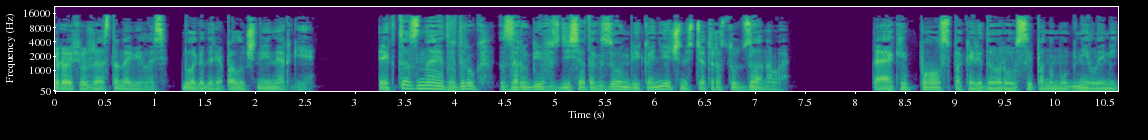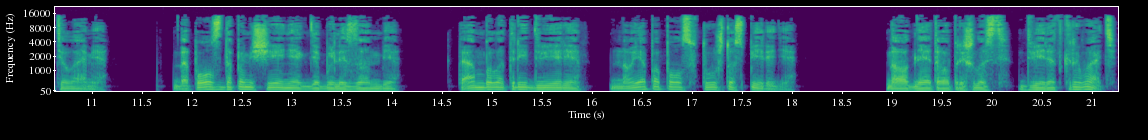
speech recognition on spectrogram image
Кровь уже остановилась, благодаря полученной энергии. И кто знает, вдруг, зарубив с десяток зомби, конечности отрастут заново. Так и полз по коридору, усыпанному гнилыми телами. Дополз до помещения, где были зомби. Там было три двери, но я пополз в ту, что спереди. Но для этого пришлось дверь открывать.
